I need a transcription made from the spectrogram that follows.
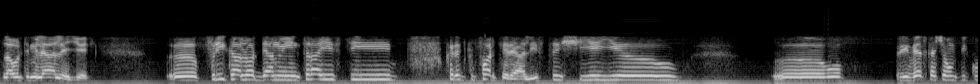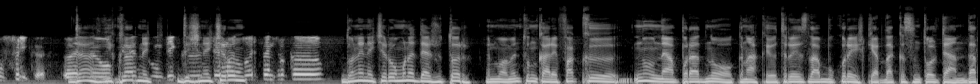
la ultimele alegeri. Uh, frica lor de a nu intra este cred că foarte realistă și ei uh, uh, o privesc așa un pic cu frică. Da, o e clar. Ne, un pic deci ne cer, o, pentru că... Doamne, ne cer o mână de ajutor în momentul în care fac, uh, nu neapărat nouă, că, na, că eu trăiesc la București, chiar dacă sunt oltean, dar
